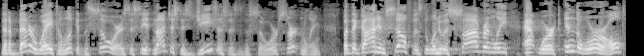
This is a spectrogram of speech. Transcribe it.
that a better way to look at the sower is to see it not just as Jesus is the sower, certainly, but that God himself is the one who is sovereignly at work in the world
